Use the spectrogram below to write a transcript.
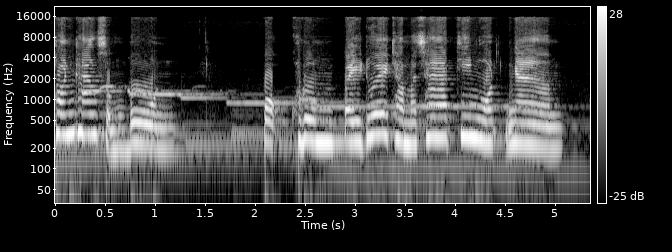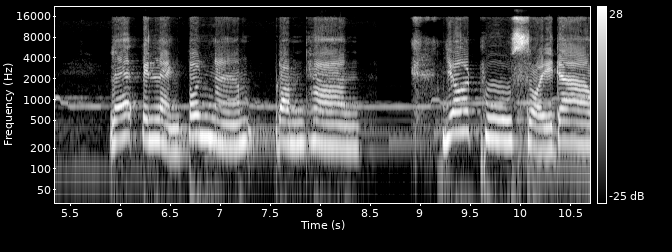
ค่อนข้างสมบูรณ์ ปกคลุมไปด้วยธรรมชาติที่งดงาม และเป็นแหล่งต้นน้ำรำธารยอดภูสอยดาว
